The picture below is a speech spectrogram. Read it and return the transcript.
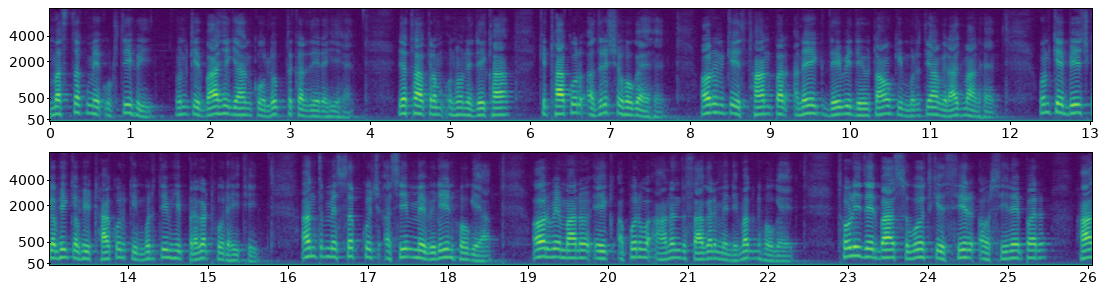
मस्तक में उठती हुई उनके बाह्य ज्ञान को लुप्त कर दे रही है। यथाक्रम उन्होंने देखा कि ठाकुर अदृश्य हो गए हैं और उनके स्थान पर अनेक देवी देवताओं की मूर्तियाँ विराजमान हैं। उनके बीच कभी कभी ठाकुर की मूर्ति भी प्रकट हो रही थी। अंत में सब कुछ असीम में विलीन हो गया और वे मानो एक अपूर्व आनंद सागर में निमग्न हो गए। थोड़ी देर बाद सुबोध के सिर और सीने पर हाथ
